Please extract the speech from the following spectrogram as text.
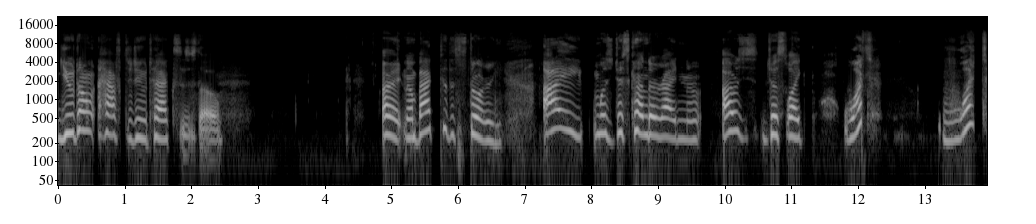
You don't have to do taxes, though. Alright, now back to the story. I was just kind of riding. I was just like, what? What?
